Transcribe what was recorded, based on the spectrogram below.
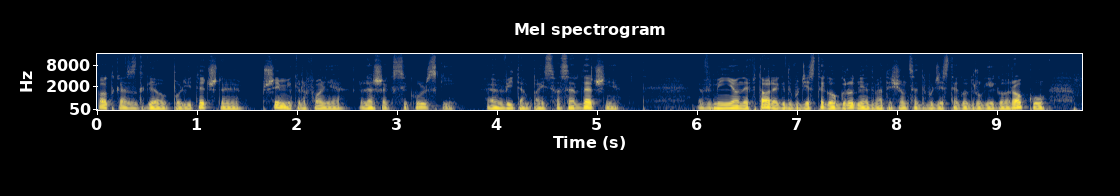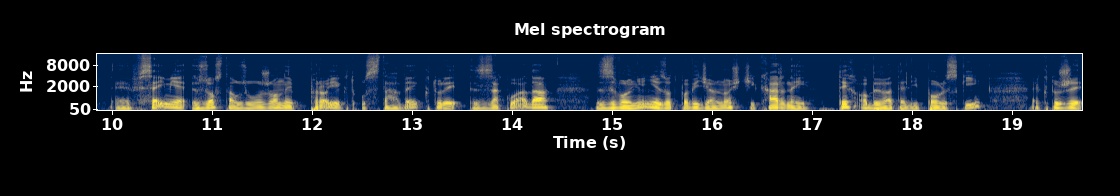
Podcast geopolityczny przy mikrofonie Leszek Sykulski. Witam Państwa serdecznie. W miniony wtorek, 20 grudnia 2022 roku, w Sejmie został złożony projekt ustawy, który zakłada zwolnienie z odpowiedzialności karnej tych obywateli Polski, którzy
